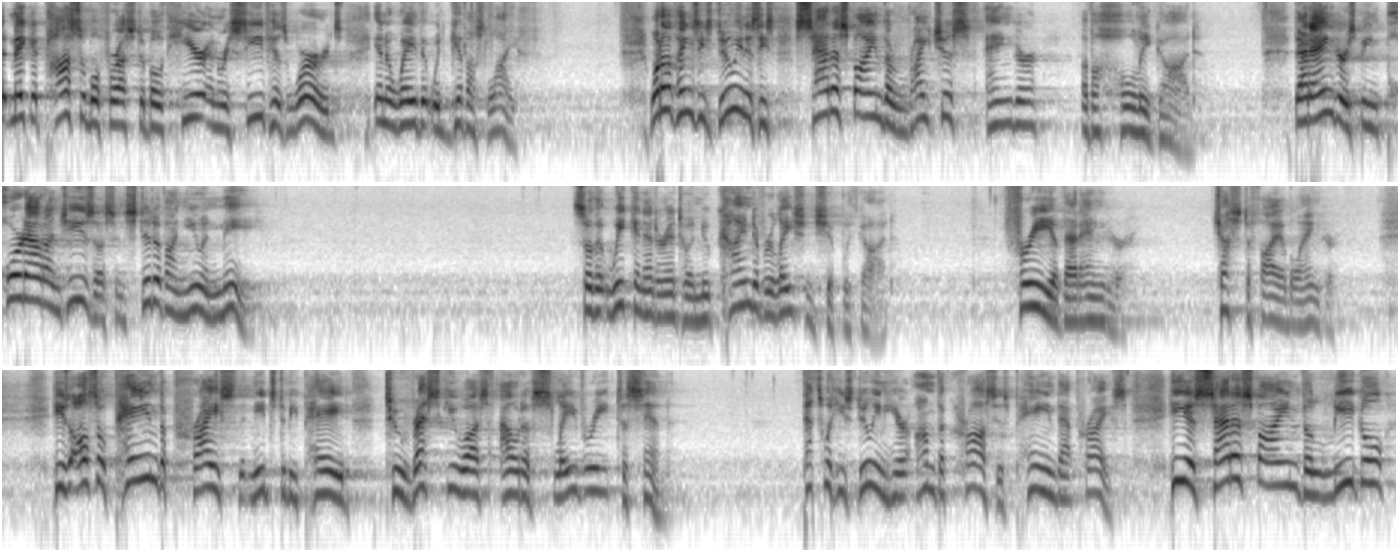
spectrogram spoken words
that make it possible for us to both hear and receive His words in a way that would give us life. One of the things He's doing is He's satisfying the righteous anger of a holy God. That anger is being poured out on Jesus instead of on you and me so that we can enter into a new kind of relationship with God, free of that anger, justifiable anger. He's also paying the price that needs to be paid to rescue us out of slavery to sin. That's what he's doing here on the cross is paying that price. He is satisfying the legal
